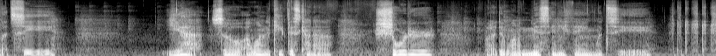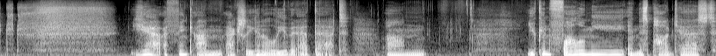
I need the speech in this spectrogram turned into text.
let's see. Yeah, so I wanted to keep this kind of shorter, but I didn't want to miss anything. Let's see. Yeah, I think I'm actually going to leave it at that. Um, you can follow me in this podcast.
